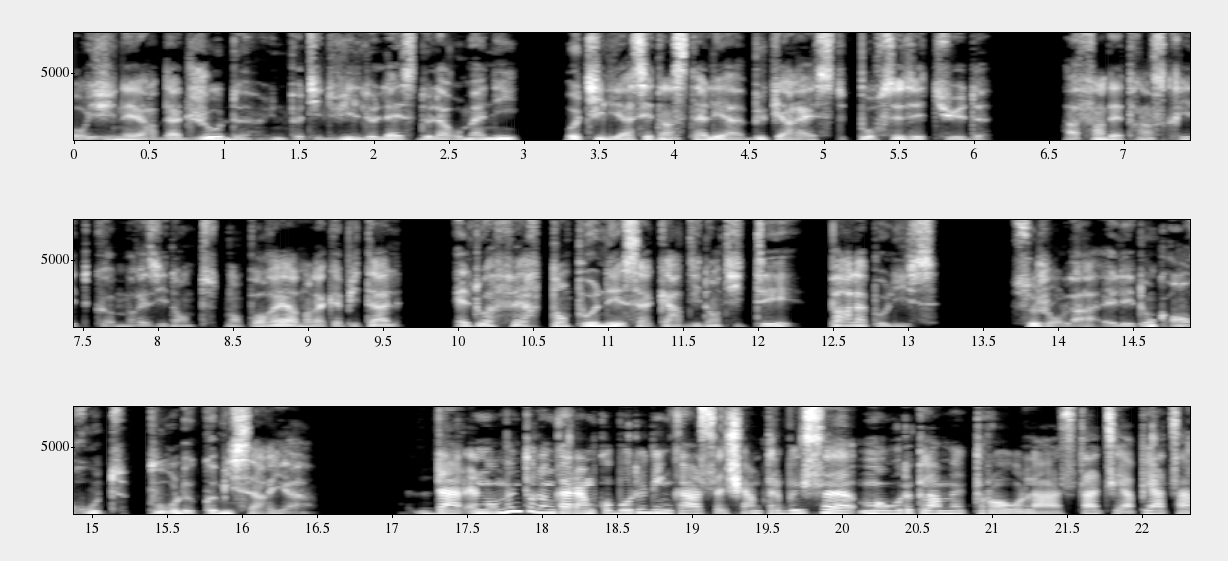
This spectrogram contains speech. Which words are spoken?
Originaire d'Adjoud, une petite ville de l'est de la Roumanie, Ottilia s'est installée à Bucarest pour ses études. Afin d'être inscrite comme résidente temporaire dans la capitale, elle doit faire tamponner sa carte d'identité par la police. Ce jour-là, elle est donc en route pour le commissariat. Dar în momentul în care am coborât din casă și am trebuit să mă la metrou la stația Piața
